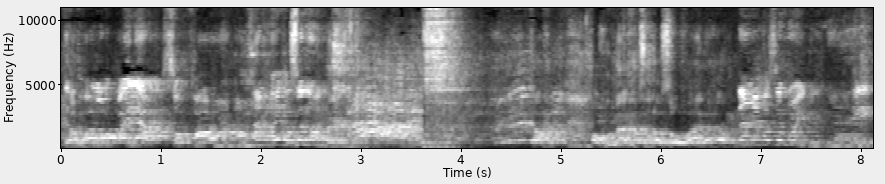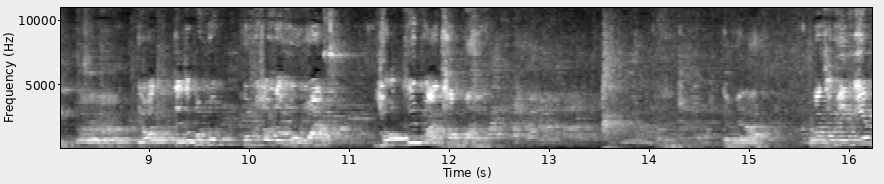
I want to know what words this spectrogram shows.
แต่พอเราไปแล้วโซฟามาเอานั่งให้เขาซะหน่อย ครับ ขอบคุณมากครับสำหรับโซฟานะครับ นั่งให้เขาซะหน่อยหนึงไงอ่าเดี๋ยวเดี๋ยวทุกคนคุณผู้ชมจะงงว่า ยกขึ้นมาทำไมเออใช่ไหม ล่ะเ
